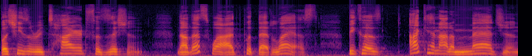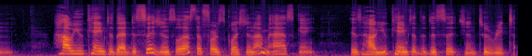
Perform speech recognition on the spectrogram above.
but she's a retired physician. Now, that's why I put that last, because I cannot imagine how you came to that decision. So that's the first question I'm asking is how you came to the decision to retire.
